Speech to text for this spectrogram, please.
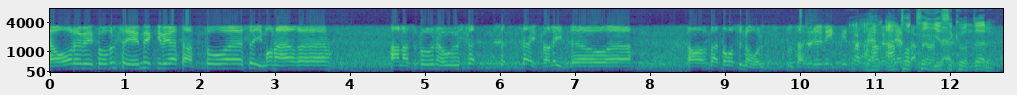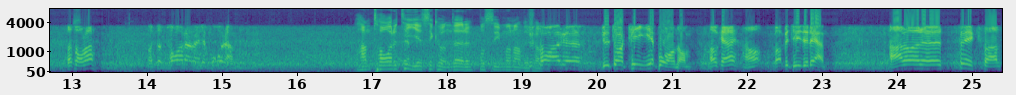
Ja, det, vi får väl se hur mycket vi har tagit på eh, Simon här. eh. Annars så får vi nog safea lite och eh, ja, bara ta oss i mål. Han, han tar 10 sekunder. Vad sa du? Tar han eller får han? Han tar 10 sekunder på Simon Du Andersson. tar, eh, du tar 10 på honom. Okej, ja. Vad betyder det? Ja, då är det ett tvekfall.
